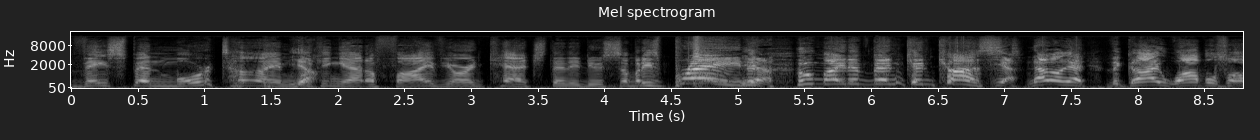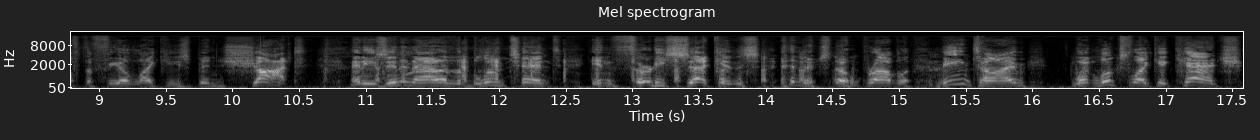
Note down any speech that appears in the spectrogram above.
They spend more time Yeah. looking at a five yard catch than they do somebody's brain Yeah. who might have been concussed. Yeah, not only that, the guy wobbles off the field like he's been shot, and he's in and out of the blue tent in 30 seconds, and there's no problem. Meantime, what looks like a catch,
